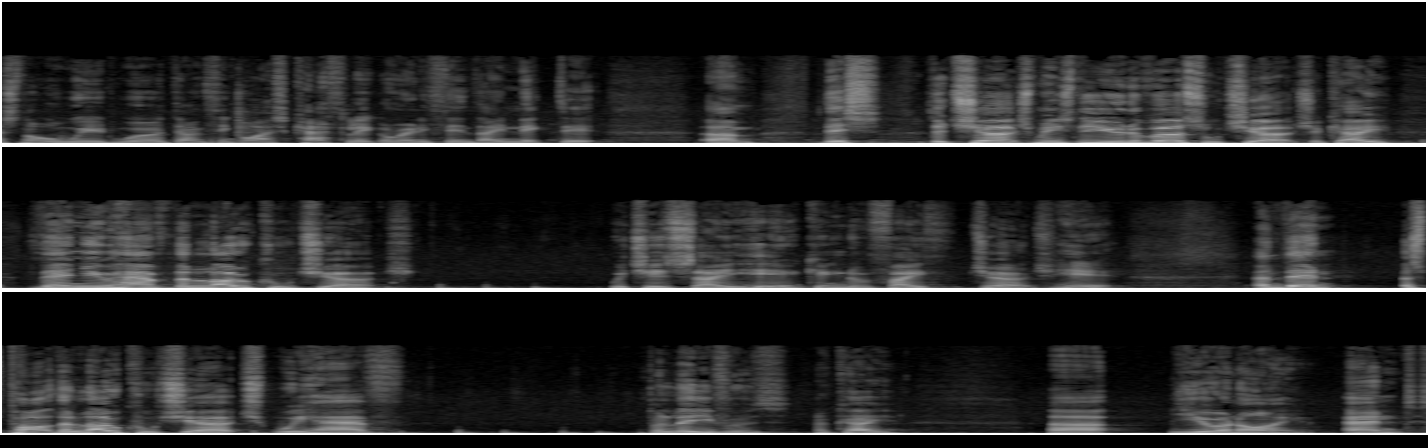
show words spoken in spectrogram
That's not a weird word. Don't think oh, Catholic or anything. They nicked it. Um, this, the church means the universal church, okay? Then you have the local church, which is, say, here, Kingdom Faith Church, here. And then, as part of the local church, we have believers, okay? Uh, you and I. And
